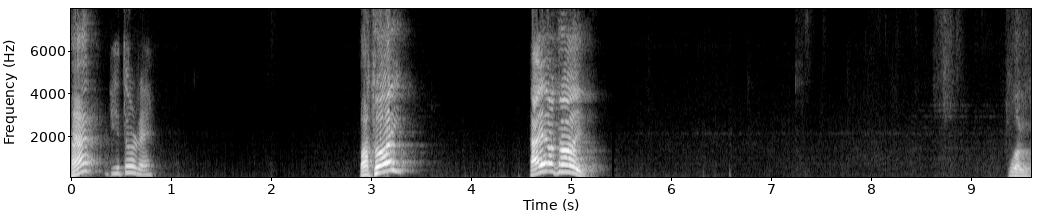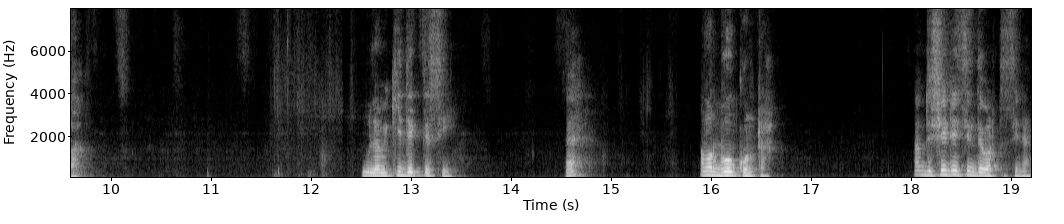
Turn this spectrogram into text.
হ্যাঁ? ভিতরে। অথই? এই অথই? ও আল্লাহ এগুলো আমি কি দেখতেছি? হ্যাঁ? আমার বউ কোনটা? আমি তো সেটাই চিনতে পারতেছি না।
